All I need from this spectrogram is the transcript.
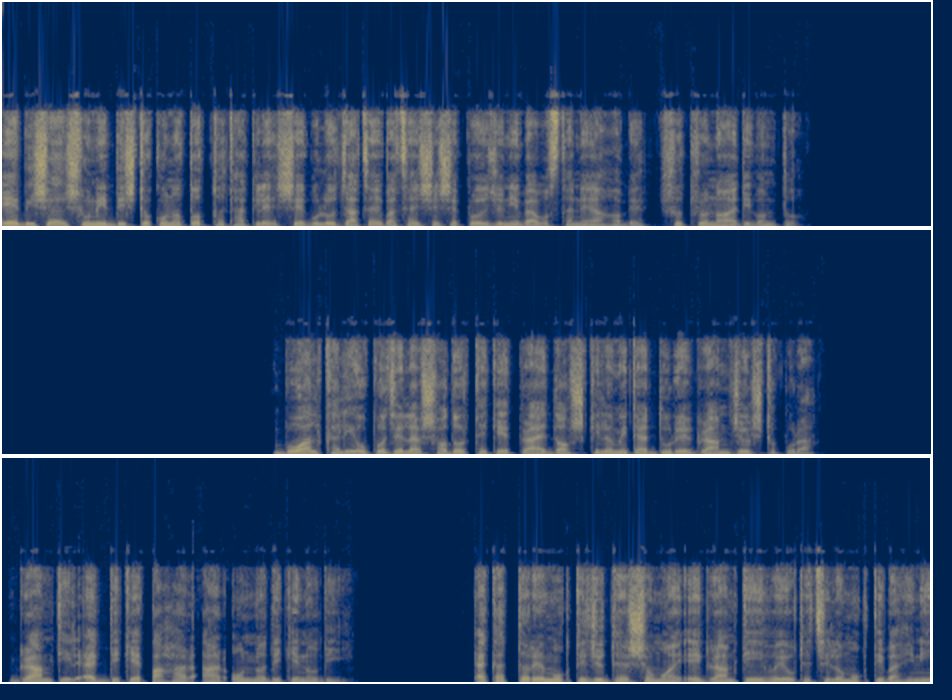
এ বিষয়ে সুনির্দিষ্ট কোনো তথ্য থাকলে সেগুলো যাচাই বাছাই শেষে প্রয়োজনীয় ব্যবস্থা নেওয়া হবে, সূত্র নয়াদিগন্ত বোয়ালখালী উপজেলার সদর থেকে প্রায় দশ কিলোমিটার দূরের গ্রাম জ্যৈষ্ঠপুরা। গ্রামটির একদিকে পাহাড় আর অন্যদিকে নদী। একাত্তরে মুক্তিযুদ্ধের সময় এই গ্রামটিই হয়ে উঠেছিল মুক্তিবাহিনী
